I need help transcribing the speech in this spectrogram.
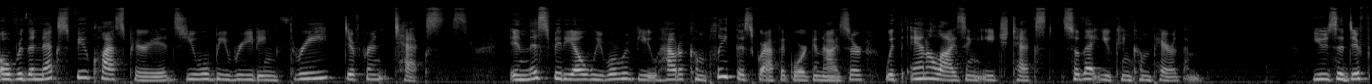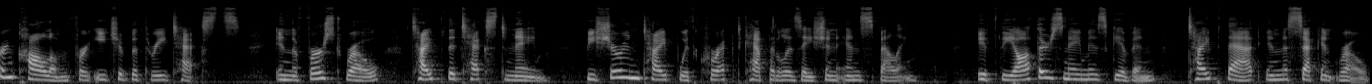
Over the next few class periods, you will be reading three different texts. In this video, we will review how to complete this graphic organizer with analyzing each text so that you can compare them. Use a different column for each of the three texts. In the first row, type the text name. Be sure and type with correct capitalization and spelling. If the author's name is given, type that in the second row.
